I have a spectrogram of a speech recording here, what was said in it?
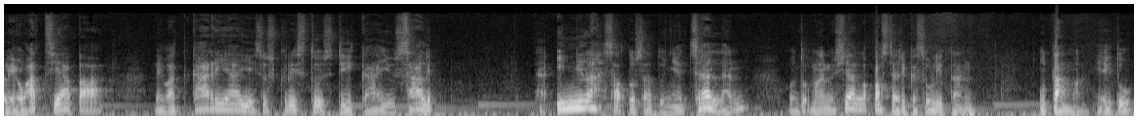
Lewat siapa? Lewat karya Yesus Kristus di kayu salib. Nah, inilah satu-satunya jalan untuk manusia lepas dari kesulitan utama, yaitu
